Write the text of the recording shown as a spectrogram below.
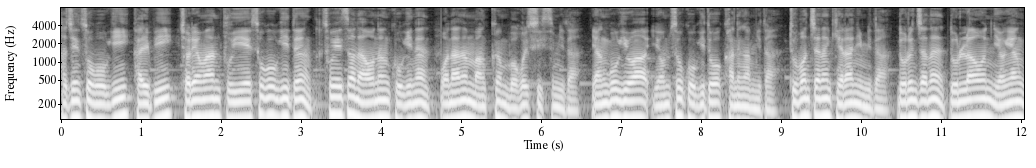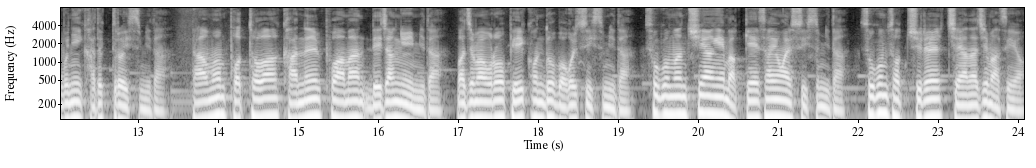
다진 소고기, 갈비, 저렴한 부위의 소고기 등 소에서 나오는 고기는 원하는 만큼 먹을 수 있습니다. 양고기와 염소고기도 가능합니다. 두 번째는 계란입니다. 노른자는 놀라운 영양분이 가득 들어 있습니다. 다음은 버터와 간을 포함한 내장류입니다. 마지막으로 베이컨도 먹을 수 있습니다. 소금은 취향에 맞게 사용할 수 있습니다. 소금 섭취를 제한하지 마세요.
